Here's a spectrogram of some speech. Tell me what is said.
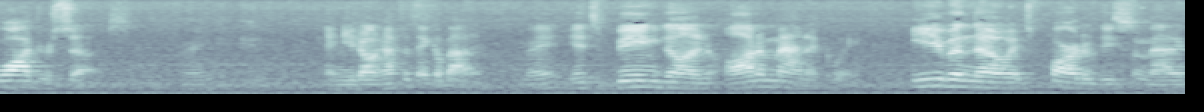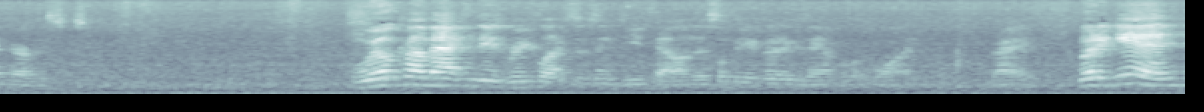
quadriceps. Right? And you don't have to think about it right? It's being done automatically, even though it's part of the somatic nervous system. We'll come back to these reflexes in detail, and this will be a good example of one, right? But again,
